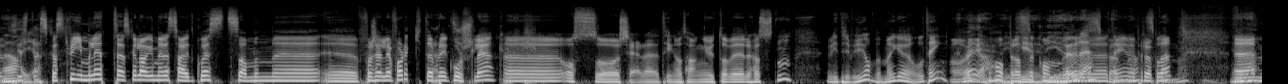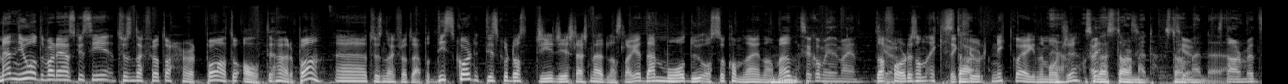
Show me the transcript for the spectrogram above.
Ja. siste? Jeg skal streame litt. Jeg skal lage mer Sidequest sammen med uh, forskjellige folk. Det blir koselig. Uh, og så skjer det ting og tang utover høsten. Vi driver og jobber med gøyale ting. Oi, ja, håper vi- at det vi kommer vi, det. eh, ting. Vi prøver på det. Spennende. Eh, men jo, det var det jeg skulle si. Tusen takk for at du har hørt på, at du alltid hører på. Eh, tusen takk for at du er på Discord. Discord.gg slash nederlandslaget. Der må du også komme deg inn, Ahmed. Komme inn med en? Da får du sånn ekte Star- kult nikk og egen emoji. Ja, så det er Starmed. Starmed eh, Starmed.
